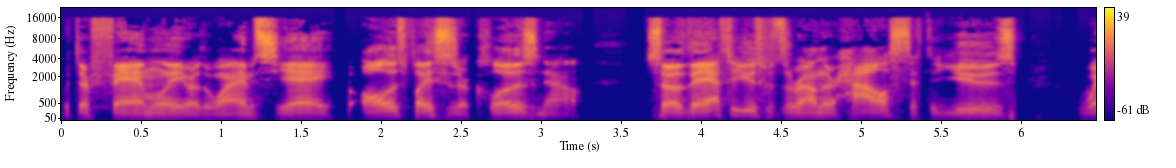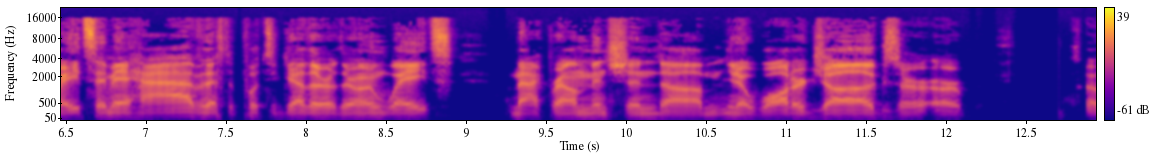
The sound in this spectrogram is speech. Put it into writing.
with their family or the YMCA. But all those places are closed now, so they have to use what's around their house. They have to use weights they may have. They have to put together their own weights. Mack Brown mentioned, um, you know, water jugs or, or uh,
